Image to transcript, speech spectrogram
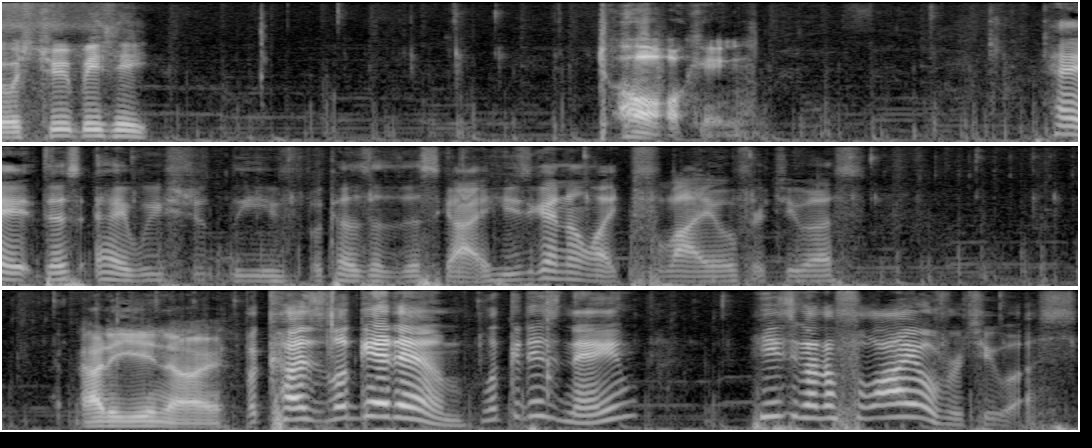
was too busy talking. Hey, this. Hey, we should leave because of this guy. He's gonna like fly over to us. How do you know? Because look at him. Look at his name. He's gonna fly over to us.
